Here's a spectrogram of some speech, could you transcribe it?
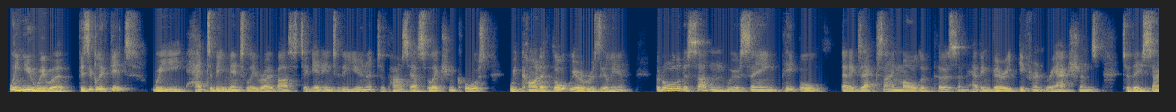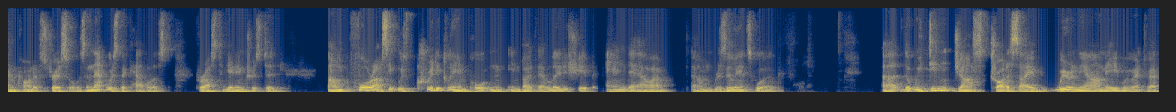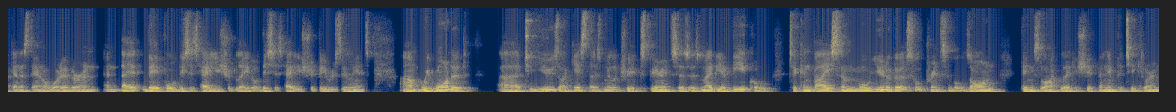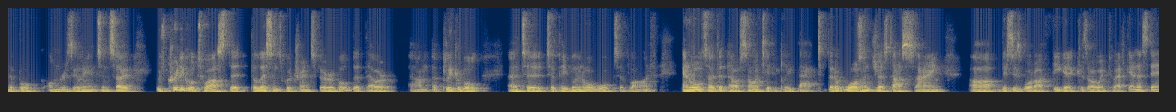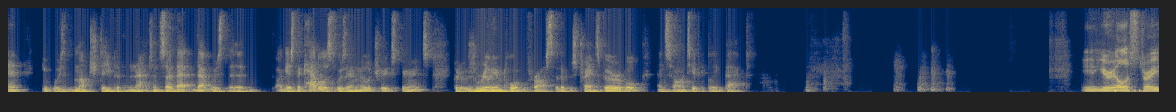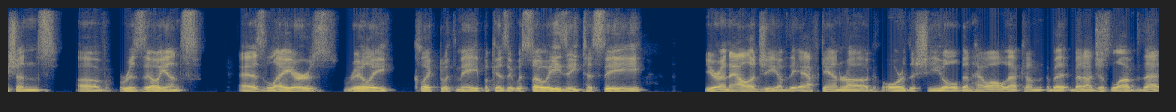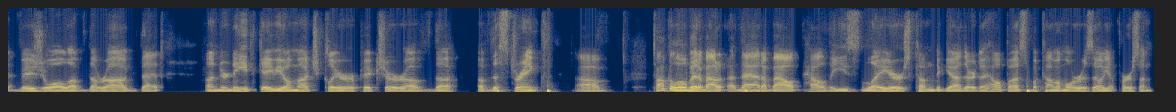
We knew we were physically fit. We had to be mentally robust to get into the unit to pass our selection course. We kind of thought we were resilient, but all of a sudden we were seeing people, that exact same mold of person, having very different reactions to these same kind of stressors. And that was the catalyst for us to get interested. Um, for us, it was critically important in both our leadership and our um, resilience work uh, that we didn't just try to say we're in the army, we went to Afghanistan or whatever, and and they, therefore this is how you should lead or this is how you should be resilient. Um, we wanted uh, to use, I guess, those military experiences as maybe a vehicle to convey some more universal principles on things like leadership and, in particular, in the book on resilience. And so was critical to us that the lessons were transferable, that they were um, applicable uh, to, to people in all walks of life, and also that they were scientifically backed, that it wasn't just us saying, oh, this is what I figured because I went to Afghanistan. It was much deeper than that. And so that that was the, I guess the catalyst was our military experience, but it was really important for us that it was transferable and scientifically backed. Your illustrations of resilience as layers really clicked with me because it was so easy to see your analogy of the Afghan rug or the shield and how all that comes. But but I just loved that visual of the rug that underneath gave you a much clearer picture of the of the strength. Uh, talk a little bit about uh, that about how these layers come together to help us become a more resilient person.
